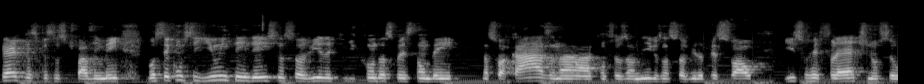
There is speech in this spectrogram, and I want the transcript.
perto das pessoas que te fazem bem. Você conseguiu entender isso na sua vida, de quando as coisas estão bem na sua casa, na, com seus amigos, na sua vida pessoal, isso reflete no seu,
